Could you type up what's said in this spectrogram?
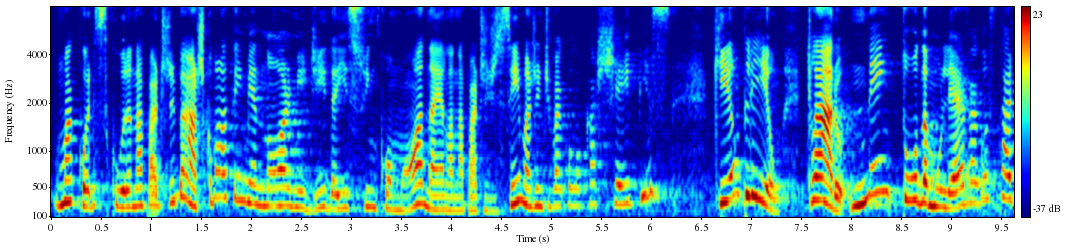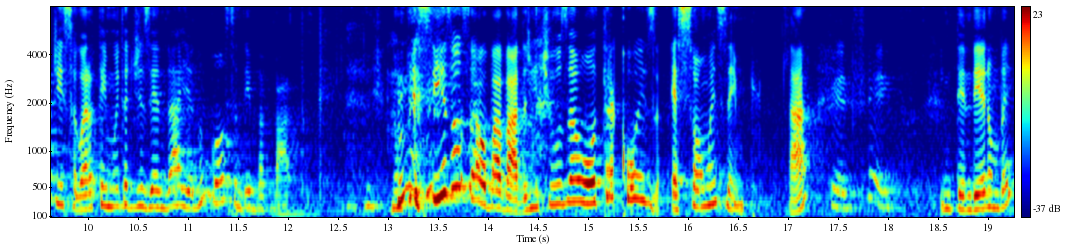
uma cor escura na parte de baixo. Como ela tem menor medida e isso incomoda ela na parte de cima, a gente vai colocar shapes que ampliam. Claro, nem toda mulher vai gostar disso. Agora tem muita dizendo, ah, eu não gosto de babado. Não precisa usar o babado, a gente usa outra coisa. É só um exemplo, tá? Perfeito. Entenderam bem?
